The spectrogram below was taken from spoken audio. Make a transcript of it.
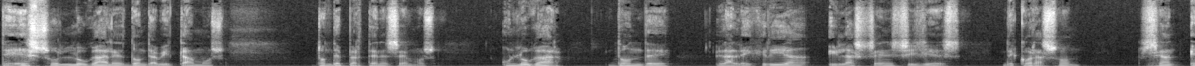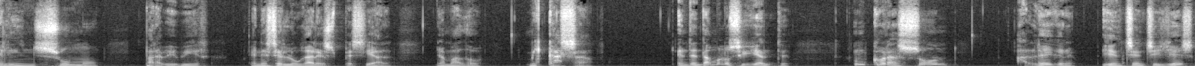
de esos lugares donde habitamos, donde pertenecemos, un lugar donde la alegría y la sencillez de corazón sean el insumo para vivir en ese lugar especial llamado mi casa. Entendamos lo siguiente, un corazón alegre y en sencillez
